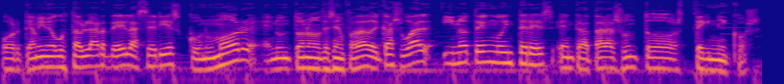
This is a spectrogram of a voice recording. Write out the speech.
porque a mí me gusta hablar de las series con humor, en un tono desenfadado y casual, y no tengo interés en tratar asuntos técnicos.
